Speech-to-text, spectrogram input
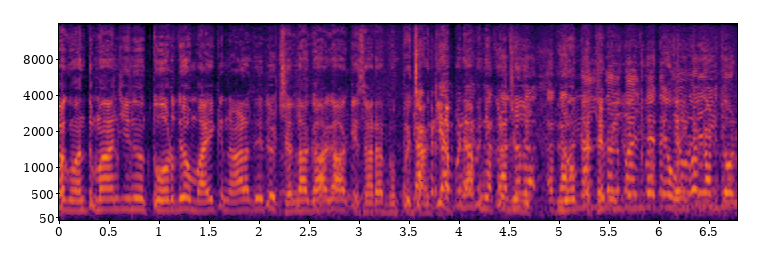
ਭਗਵੰਤ ਮਾਨ ਜੀ ਨੂੰ ਤੋੜ ਦਿਓ ਮਾਈਕ ਨਾਲ ਦੇ ਦਿਓ ਛੱਲਾ ਗਾ ਗਾ ਕੇ ਸਾਰਾ ਝਾਕੀ ਆਪਣੇ ਆਪ ਨਿਕਲ ਜੂਗੀ। ਲੋਕ ਇਕੱਠੇ ਹੋਊਗਾ ਗੱਠਜੋੜ।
